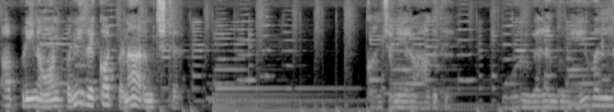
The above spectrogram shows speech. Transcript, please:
அப்படின்னு ஆன் பண்ணி ரெக்கார்ட் பண்ண ஆரம்பிச்சிட்டாரு. கொஞ்ச நேரம் ஆகுது. ஒரு விலங்குமே வரல.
